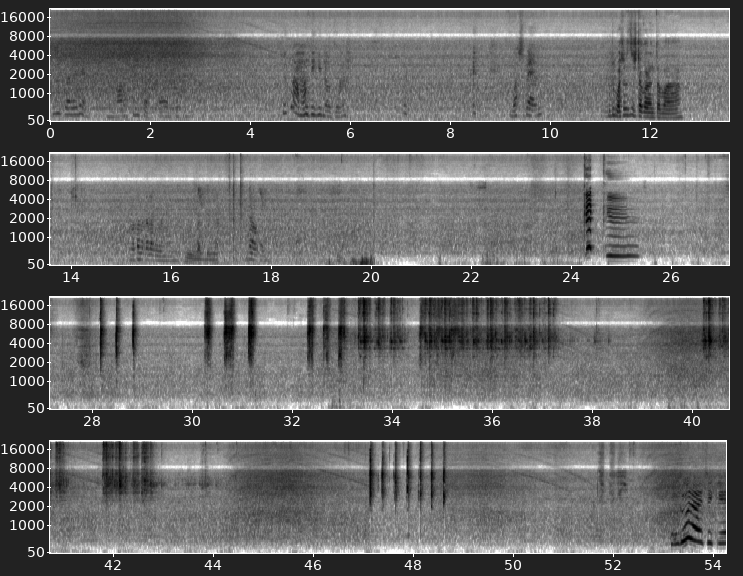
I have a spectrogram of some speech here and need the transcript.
কি করে রে? বাবা কি করে? শুধু আমার দিকে নজর। বসবেন? একটু বসার চেষ্টা করেন তো মা। মাথা ব্যথা লাগে না? লাগবে না। দাও কেন হয়েছে কে?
